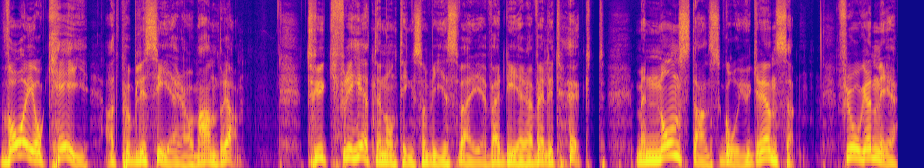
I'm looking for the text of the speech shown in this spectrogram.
Vad är okej att publicera om andra? Tryckfrihet är någonting som vi i Sverige värderar väldigt högt. Men någonstans går ju gränsen. Frågan är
